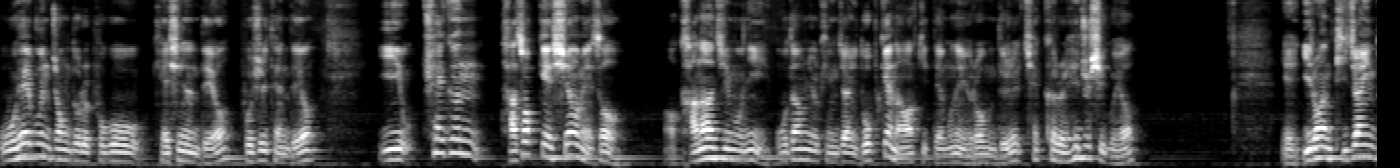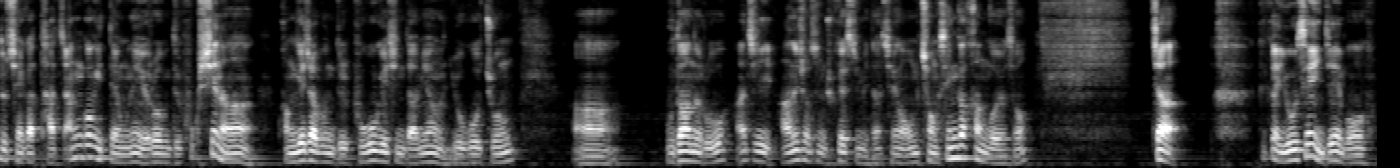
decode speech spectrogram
5회분 정도를 보고 계시는데요. 보실 텐데요. 이 최근 다섯 개 시험에서 어, 가나 지문이 오답률 굉장히 높게 나왔기 때문에 여러분들 체크를 해 주시고요. 예, 이러한 디자인도 제가 다 짠 거기 때문에 여러분들 혹시나 관계자분들 보고 계신다면 요거 좀 어, 무단으로 하지 않으셨으면 좋겠습니다. 제가 엄청 생각한 거여서. 자, 그러니까 요새 이제 뭐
